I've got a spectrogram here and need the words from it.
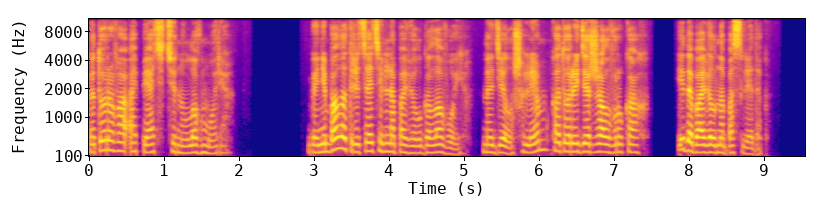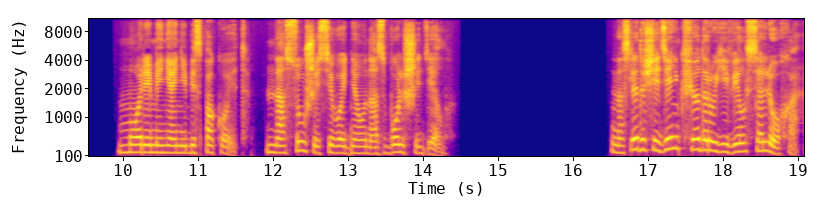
которого опять тянуло в море. Ганнибал отрицательно повел головой, надел шлем, который держал в руках, и добавил напоследок. «Море меня не беспокоит. На суше сегодня у нас больше дел. На следующий день к Федору явился Леха,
